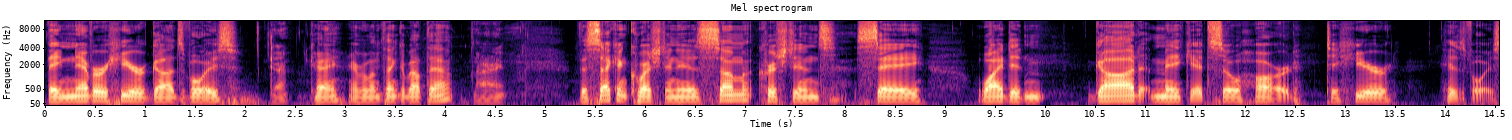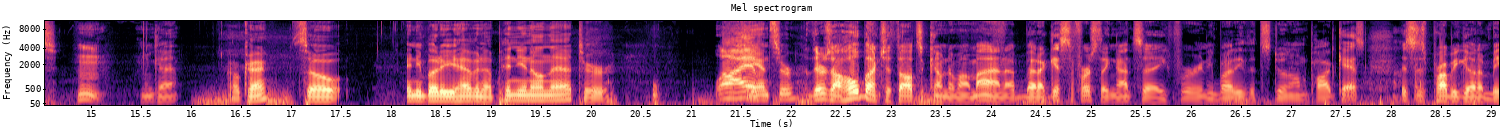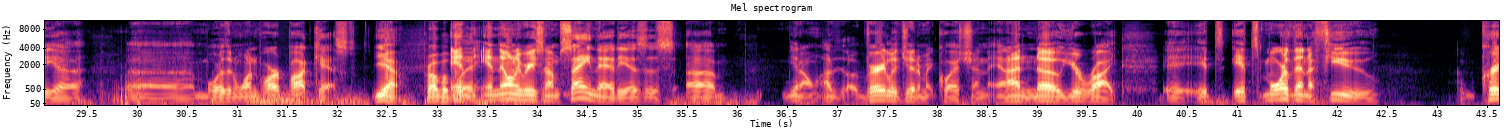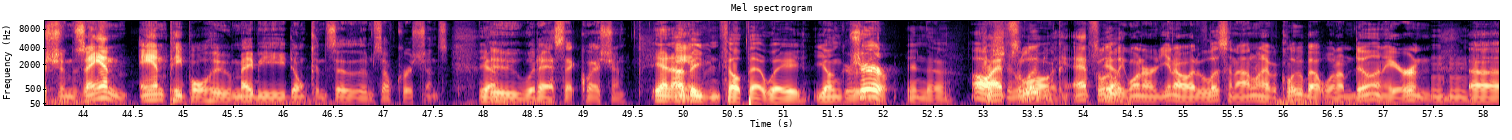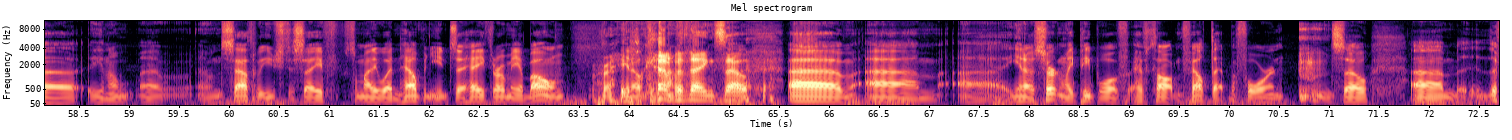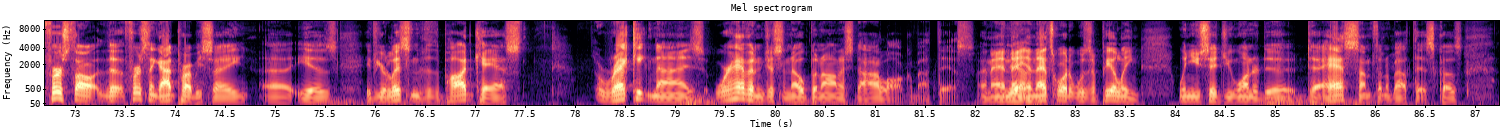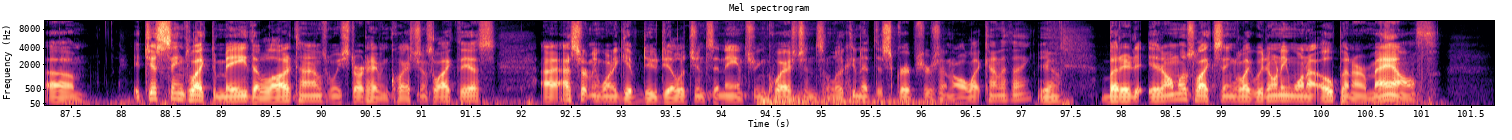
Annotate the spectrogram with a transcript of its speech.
they never hear God's voice. Okay. Okay, everyone think about that. All right. The second question is some Christians say, why did God make it so hard to hear his voice? Hmm. Okay. Okay. So anybody have an opinion on that or Well, I have, answer? there's a whole bunch of thoughts that come to my mind, uh, but I guess the first thing I'd say for anybody that's doing on the podcast, this is probably going to be a uh, more than one part podcast. Yeah, probably. And and the only reason I'm saying that is is um, you know a, a very legitimate question, and I know you're right. It's it's more than a few Christians and and people who maybe don't consider themselves Christians Yeah. who would ask that question. yeah, and I've even felt that way younger Sure. in the Oh, Christian absolutely, walk. absolutely. Yeah. Wondering, you know, listen, I don't have a clue about what I'm doing here, and Mm-hmm. uh, you know, uh, in the South we used to say if somebody wasn't helping you, you'd say, "Hey, throw me a bone," Right. you know, kind of a thing. So, um, um, uh, you know, certainly people have, have thought and felt that before, and so um, the first thought, the first thing I'd probably say uh, is if you're listening to the podcast recognize we're having just an open, honest dialogue about this, and and, Yeah. and that's what it was appealing when you said you wanted to to ask something about this because um, it just seems like to me that a lot of times when we start having questions like this. I I certainly want to give due diligence in answering questions and looking at the scriptures and all that kind of thing. Yeah. But it it almost like seems like we don't even want to open our mouth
